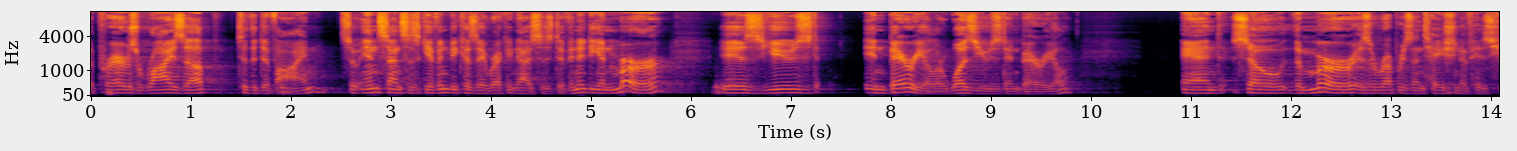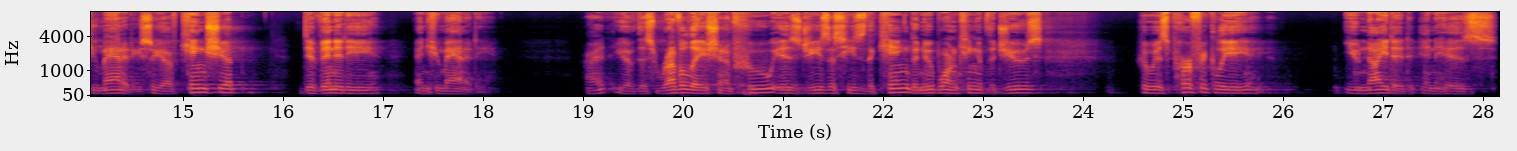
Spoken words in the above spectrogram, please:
the prayers rise up to the divine. So incense is given because they recognize his divinity, and myrrh is used in burial or was used in burial. And so the myrrh is a representation of his humanity. So you have kingship, divinity, and humanity. Right? You have this revelation of who is Jesus. He's the king, the newborn king of the Jews, who is perfectly united in his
